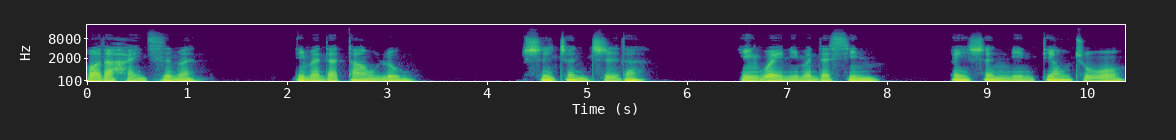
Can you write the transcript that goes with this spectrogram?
我的孩子们，你们的道路是正直的，因为你们的心被圣灵雕琢，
